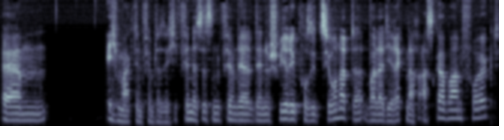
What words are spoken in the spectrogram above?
Ähm, ich mag den Film tatsächlich. Ich finde, es ist ein Film, der, der eine schwierige Position hat, weil er direkt nach Azkaban folgt.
